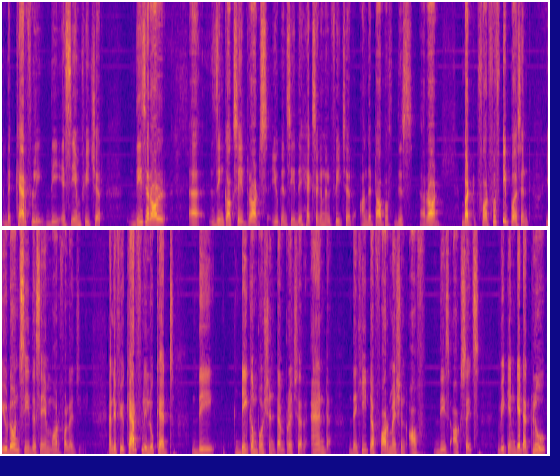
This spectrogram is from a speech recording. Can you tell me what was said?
the carefully the SEM feature these are all uh, zinc oxide rods. You can see the hexagonal feature on the top of this uh, rod, but for 50 percent you do not see the same morphology and if you carefully look at the decomposition temperature and the heat of formation of these oxides we can get a clue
